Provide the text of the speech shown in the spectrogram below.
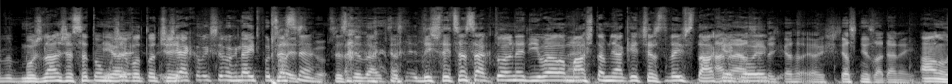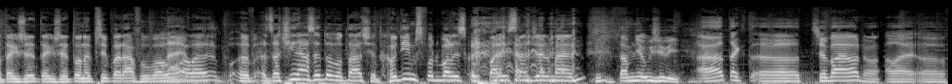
možná, že se to může jo, otočit. Že jako bych si mohl najít fotbalistku. Přesně, přesně tak. Přesně. Když teď jsem se aktuálně díval a ne. máš tam nějaký čerstvý vztah. Ano, jako, já jsem jak... teďka šťastně zadaný. Ano, takže, takže to nepřipadá v úvahu, ne, ale eh, začíná se to otáčet. Chodím s fotbalistkou Paris Saint-Germain, tam mě uživí. A tak uh, třeba jo, no, ale uh,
